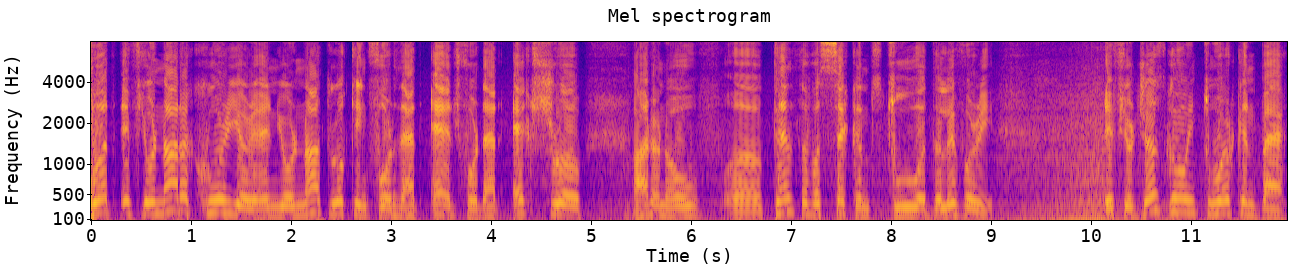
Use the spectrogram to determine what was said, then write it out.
But if you're not a courier and you're not looking for that edge, for that extra I don't know, a tenth of a second to a delivery. If you're just going to work and back,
